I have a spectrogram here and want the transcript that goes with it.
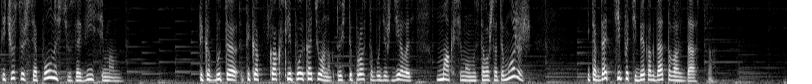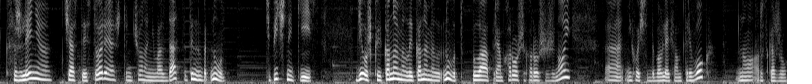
ты чувствуешь себя полностью зависимым. Ты как будто, ты как, как слепой котенок. То есть ты просто будешь делать максимум из того, что ты можешь, и тогда типа тебе когда-то воздастся. К сожалению, частая история, что ничего она не воздастся. Ты, ну, типичный кейс. Девушка экономила, экономила, ну вот была прям хорошей-хорошей женой, э, не хочется добавлять вам тревог, но расскажу.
